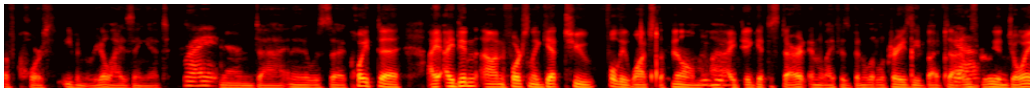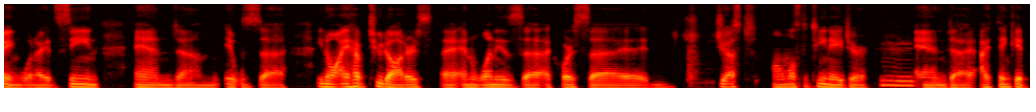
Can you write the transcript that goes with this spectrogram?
of course even realizing it Right. and uh, and it was uh, quite. Uh, I I didn't unfortunately get to fully watch the film. Mhm. I, I did get to start, and life has been a little crazy, but uh, I was really enjoying what I had seen, and um, it was. Uh, you know, I have two daughters, uh, and one is, uh, of course, uh, just almost a teenager, Mm, and uh, I think it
